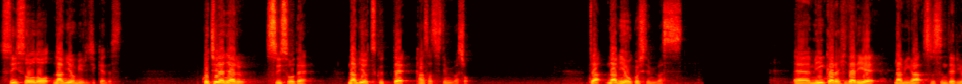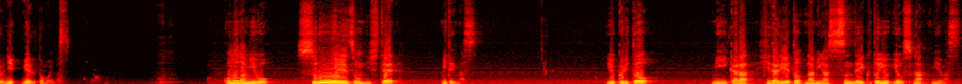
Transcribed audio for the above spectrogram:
水槽の波を見る実験です。こちらにある水槽で波を作って観察してみましょう。じゃあ波を起こしてみます。えー右から左へ波が進んでいるように見えると思います。この波をスロー映像にして見ています。ゆっくりと右から左へと波が進んでいくという様子が見えます。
